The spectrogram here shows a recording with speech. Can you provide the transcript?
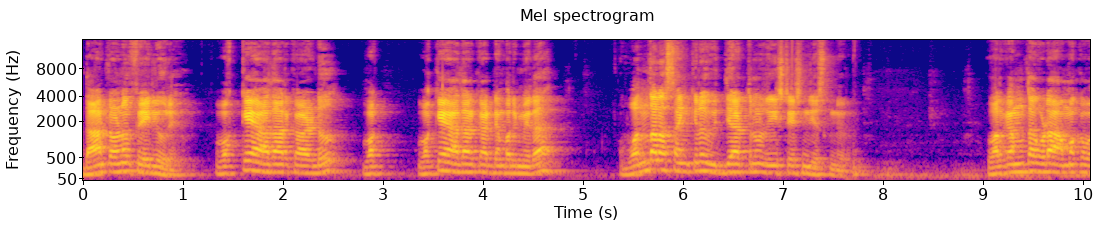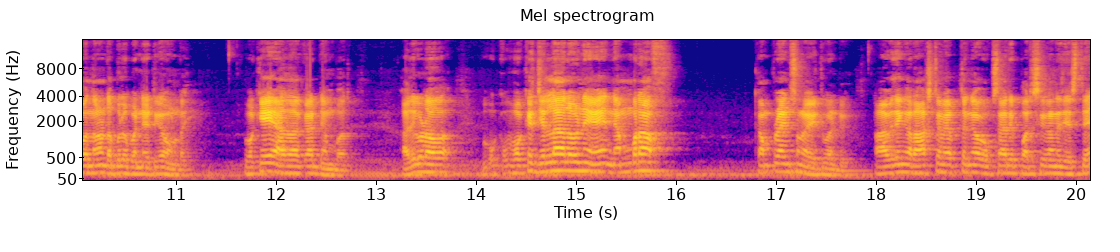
దాంట్లోనూ ఫెయిల్యూరే ఒకే ఆధార్ కార్డు ఒకే ఆధార్ కార్డు నెంబర్ మీద వందల సంఖ్యలో విద్యార్థులు రిజిస్ట్రేషన్ చేసుకున్నారు. వాళ్ళకంతా కూడా అమ్మకు వందనం డబ్బులు పడినట్టుగా ఉన్నాయి. ఒకే ఆధార్ కార్డు నెంబర్. అది కూడా ఒక- ఒక జిల్లాలోనే నెంబర్ ఆఫ్ కంప్లైంట్స్ ఉన్నాయి ఇటువంటివి ఆ విధంగా రాష్ట్ర వ్యాప్తంగా ఒకసారి పరిశీలన చేస్తే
